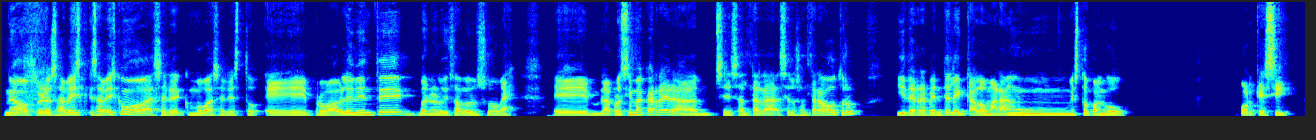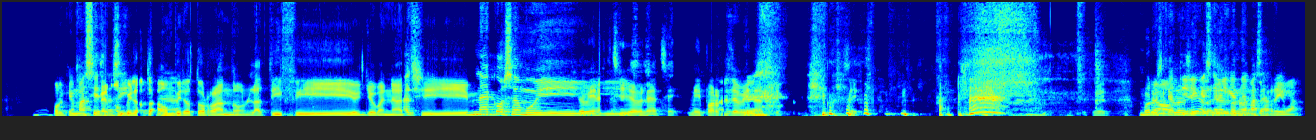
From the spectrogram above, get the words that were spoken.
No, pero ¿sabéis, ¿sabéis cómo, va a ser, cómo va a ser esto? Eh, probablemente, bueno, lo hizo Alonso, eh, la próxima carrera se, saltará, se lo saltará otro y de repente le encalomarán un stop and go. Porque sí. Porque más es así. a un piloto random, Latifi, Giovinacci. Una cosa muy. Giovinacci, Giovinacci. Mi porro es Giovinacci. bueno, es que tiene que ser alguien más arriba.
